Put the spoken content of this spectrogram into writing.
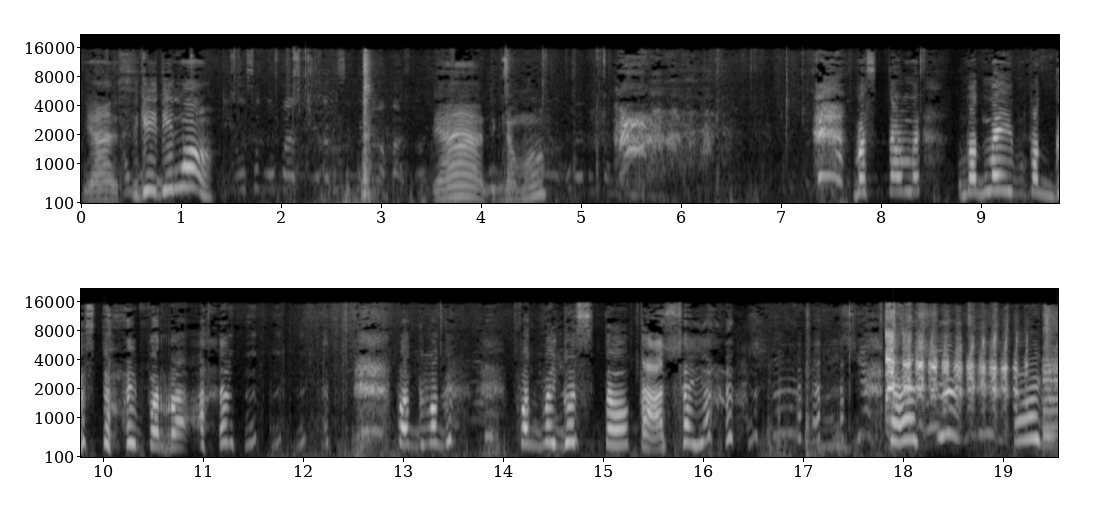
Yan, sige, din mo. Yan, tignan mo. Basta may, pag may pag gusto may paraan. pag mag, pag may gusto, kasya yan. kasya. Ay.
